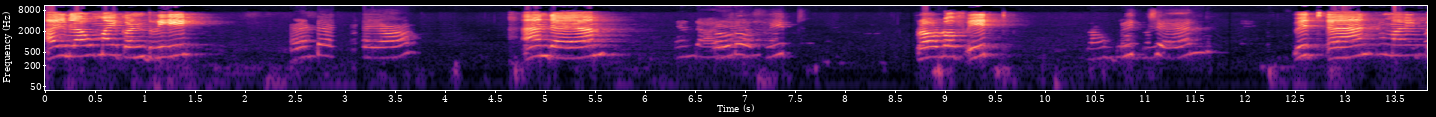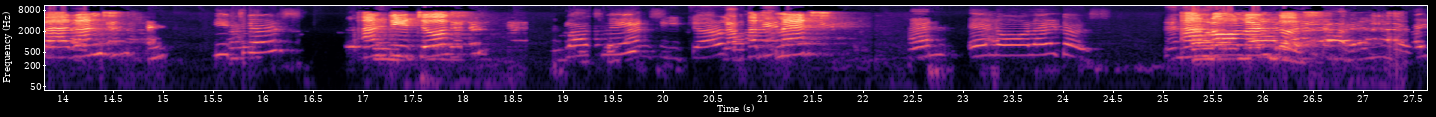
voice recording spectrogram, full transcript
I love my country and I am and I am And I proud of it. proud of it. Rich and Which and my parents teachers, and teachers, classmates, classmates, and and all elders. and all elders. I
